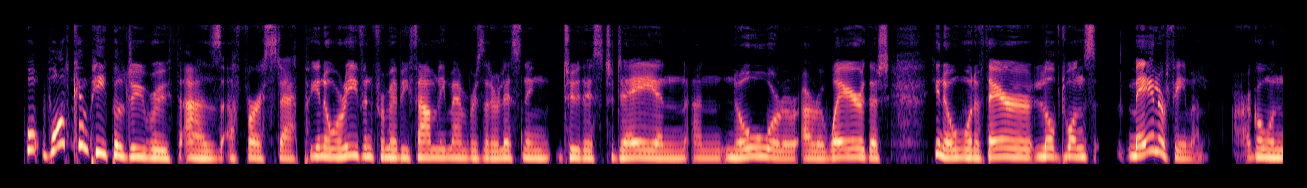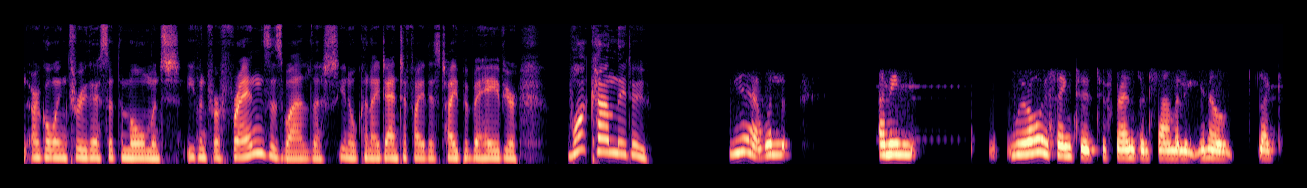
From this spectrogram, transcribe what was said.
Well, what can people do, Ruth, as a first step? You know, or even for maybe family members that are listening to this today and, and know or are aware that, you know, one of their loved ones, male or female, are going are going through this at the moment, even for friends as well that you know can identify this type of behaviour. What can they do? Yeah, well, I mean, we're always saying to, to friends and family, you know, like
